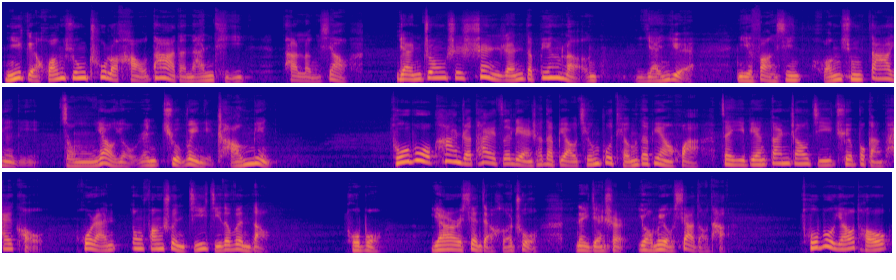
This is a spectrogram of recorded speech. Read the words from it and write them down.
你给皇兄出了好大的难题。他冷笑，眼中是渗人的冰冷。颜月，你放心，皇兄答应你，总要有人去为你偿命。徒步看着太子脸上的表情不停的变化，在一边干着急却不敢开口。忽然，东方顺急急的问道：“徒步。”言儿现在何处？那件事有没有吓到他？徒步摇头，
